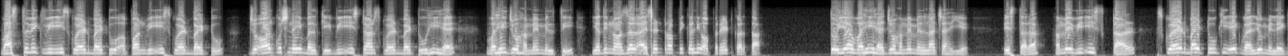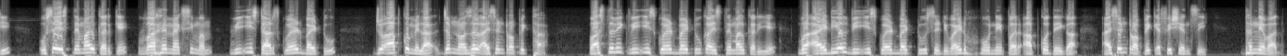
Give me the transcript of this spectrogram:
वास्तविक V E squared by two upon V E squared by two जो और कुछ नहीं बल्कि V E star squared by two ही है, वही जो हमें मिलती यदि नोजल आइसेंट्रोपिकली ऑपरेट करता। तो यह वही है जो हमें मिलना चाहिए। इस तरह हमें V E star squared by two की एक वैल्यू मिलेगी, उसे इस्तेमाल करके वह है maximum V E star squared by two जो आपको मिला जब नोजल आइसेंट्रोपिक था। वास्तविक V E squared by two का इस्तेमाल करिए। वह ideal V E squared by two से डिवाइड होने पर आपको देगा आइसेंट्रोपिक एफिशिएंसी धन्यवाद।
